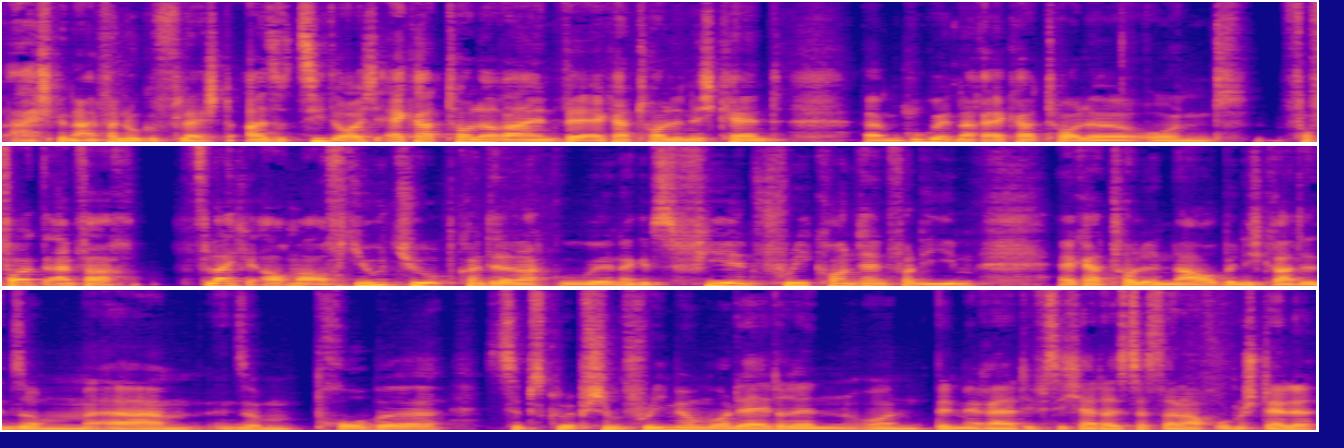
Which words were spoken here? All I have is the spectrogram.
ah, ich bin einfach nur geflasht. Also zieht euch Eckart Tolle rein. Wer Eckart Tolle nicht kennt, ähm, googelt nach Eckart Tolle und verfolgt einfach vielleicht auch mal auf YouTube, könnt ihr danach googeln, da gibt's vielen Free-Content von ihm. Eckart Tolle Now bin ich gerade in so einem ähm, in so einem Probe-Subscription-Freemium-Modell drin und bin mir relativ sicher, dass ich das dann auch umstelle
